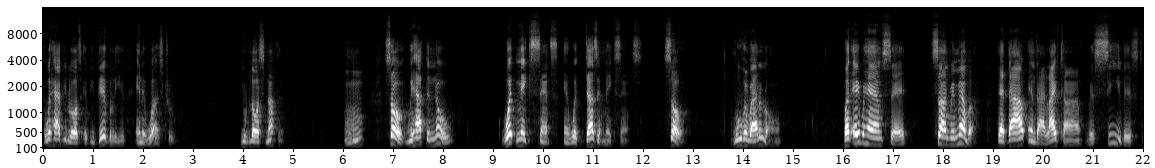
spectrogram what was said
what have you lost if you did believe and it was true? You've lost nothing. Mm-hmm. So we have to know what makes sense and what doesn't make sense. So, moving right along. But Abraham said, Son, remember that thou in thy lifetime receivest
